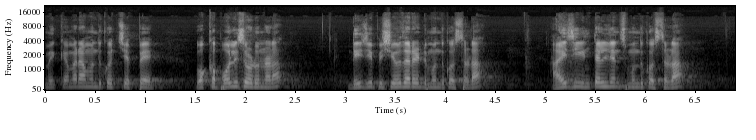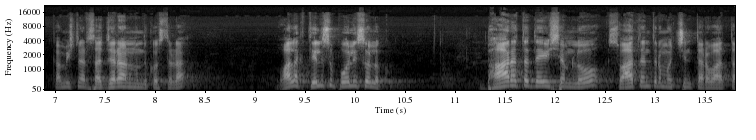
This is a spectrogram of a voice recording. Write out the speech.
మీ కెమెరా ముందుకొచ్చి చెప్పే ఒక్క పోలీసుడు ఉన్నాడా? డీజీపీ శివధర్ రెడ్డి ముందుకొస్తాడా? ఐజీ ఇంటెలిజెన్స్ ముందుకొస్తాడా? కమిషనర్ సజ్జరాన్ ముందుకొస్తాడా? వాళ్ళకి తెలుసు పోలీసులకు భారతదేశంలో స్వాతంత్రం వచ్చిన తర్వాత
